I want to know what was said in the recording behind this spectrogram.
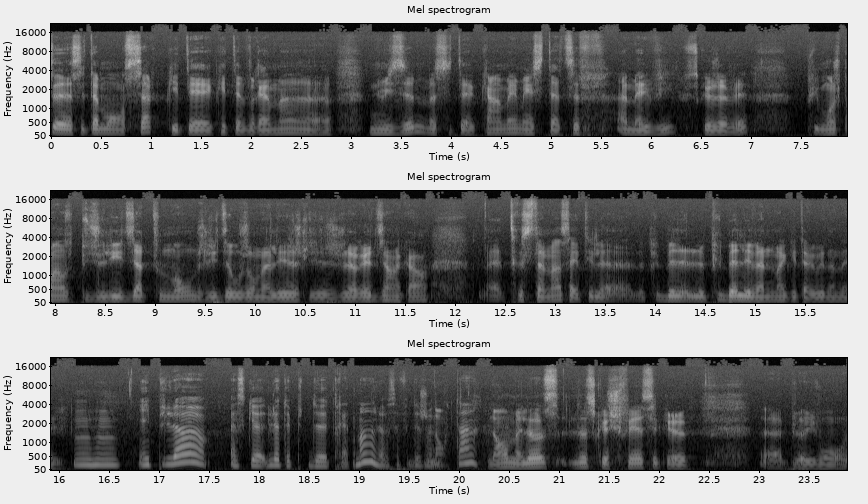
que c'était mon cercle qui était, vraiment euh, nuisible, mais c'était quand même incitatif à ma vie, ce que j'avais. Puis moi, je pense, puis je l'ai dit à tout le monde, je l'ai dit aux journalistes, je, je leur dit encore. Euh, tristement, ça a été le, plus bel, événement qui est arrivé dans ma vie. Mhm. Et puis là, est-ce que là, tu n'as plus de traitement, là? Ça fait déjà un Non. bout de temps. Non, mais là, là ce que je fais, c'est que. euh, puis là, ils vont,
